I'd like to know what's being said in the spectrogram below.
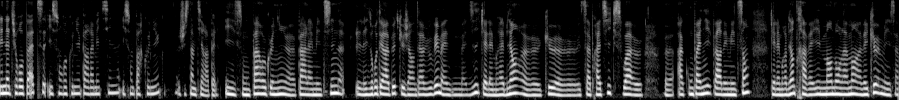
Les naturopathes, ils sont reconnus par la médecine, ils sont pas reconnus Juste un petit rappel. Ils sont pas reconnus euh, par la médecine. L'hydrothérapeute que j'ai interviewé m'a dit qu'elle aimerait bien euh, que euh, sa pratique soit accompagnée par des médecins, qu'elle aimerait bien travailler main dans la main avec eux, mais ça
